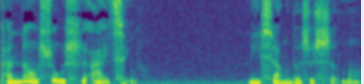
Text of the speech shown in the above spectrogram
谈到素食爱情，你想的是什么？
